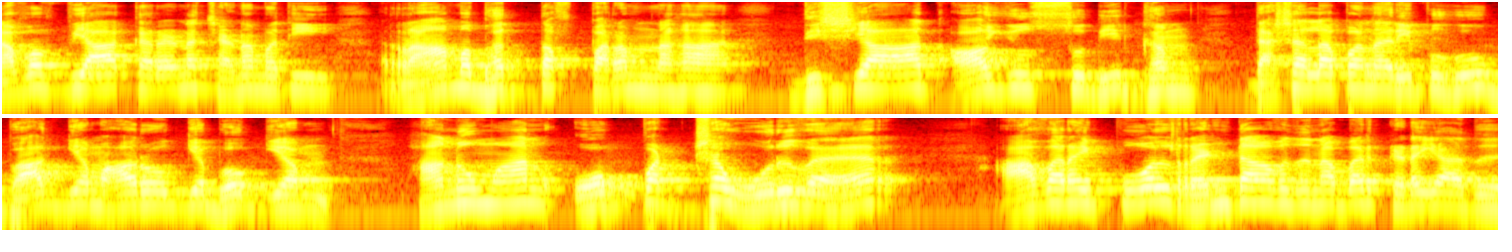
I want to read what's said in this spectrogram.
நவவியாக்கரண சணமதி ಚಣಮತಿ பரம் ಪರಂನಃ ದಿಶ್ಯಾದ್ ಆಯುಸ್ಸು ದೀರ್ಘಂ தசலபன ரிப்புகு பாக்யம் ஆரோக்கிய போக்யம் ஹனுமான் ஒப்பற்ற ஒருவர் அவரை போல் ரெண்டாவது நபர் கிடையாது।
